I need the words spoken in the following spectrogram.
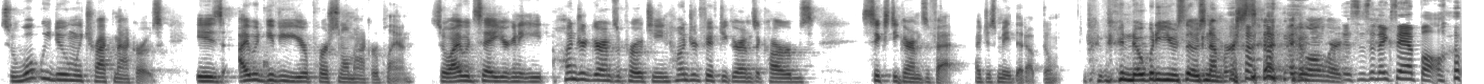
So what we do when we track macros is I would give you your personal macro plan. So I would say you're going to eat 100 grams of protein, 150 grams of carbs, 60 grams of fat. I just made that up. Don't nobody use those numbers. it won't work. This is an example.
